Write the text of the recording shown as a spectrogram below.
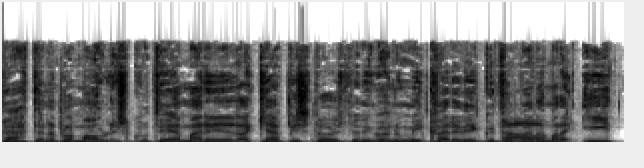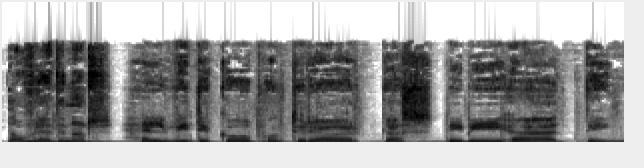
Þetta er nefnilega máli sko. Þegar maður er að keppa í slúðspilningunum í hverju viku þá Já. verður maður að íta á fréttinar Helvíti góð punktur í áður Gusti B. Öding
